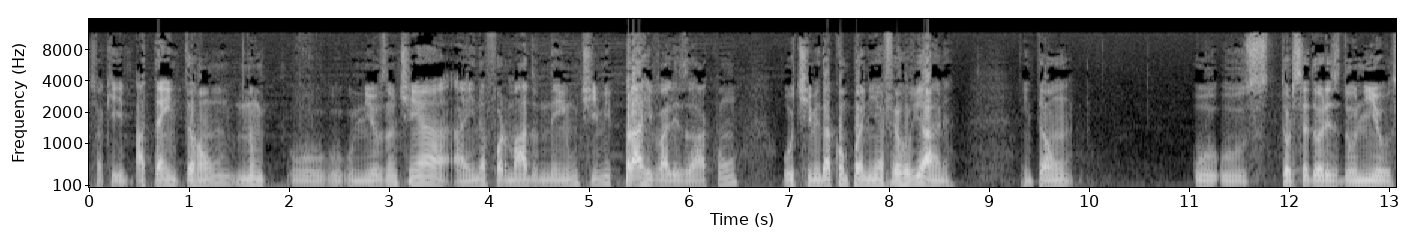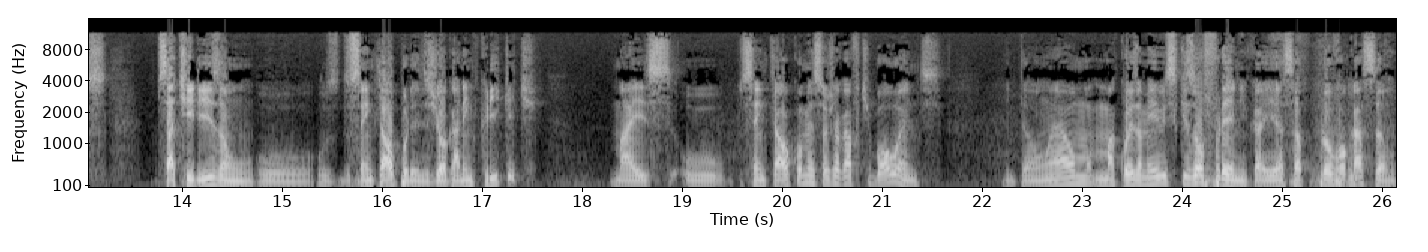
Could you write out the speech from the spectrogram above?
Só que até então não, o, o, o News não tinha ainda formado nenhum time para rivalizar com o time da companhia ferroviária. Então, o- os torcedores do News satirizam o- os do Central por eles jogarem cricket, mas o Central começou a jogar futebol antes. Então é uma, uma coisa meio esquizofrênica aí essa provocação.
